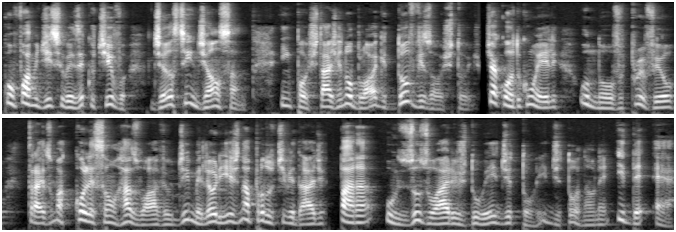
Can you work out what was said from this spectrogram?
conforme disse o executivo Justin Johnson em postagem no blog do Visual Studio. De acordo com ele, o novo preview traz uma coleção razoável de melhorias na produtividade para os usuários do editor. Editor não, né? IDE.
